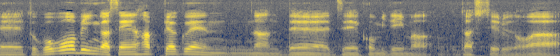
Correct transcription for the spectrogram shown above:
えーと、5号瓶が1800円なんで税込みで今出してるのは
